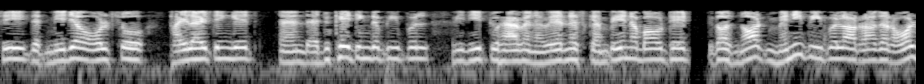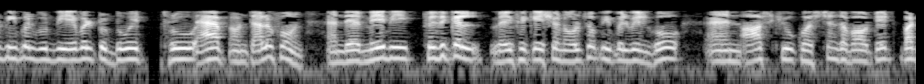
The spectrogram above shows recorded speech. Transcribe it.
see that media also highlighting it and educating the people. We need to have an awareness campaign about it because not many people or rather all people would be able to do it through app on telephone and there may be physical verification also people will go and ask you questions about it but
